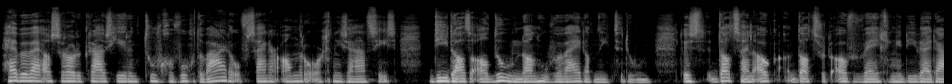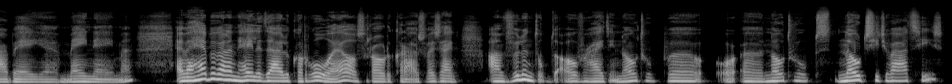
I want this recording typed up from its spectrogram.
hebben wij als Rode Kruis hier een toegevoegde waarde? Of zijn er andere organisaties die dat al doen? Dan hoeven wij dat niet te doen. Dus dat zijn ook dat soort overwegingen die wij daarbij uh, meenemen. En we hebben wel een hele duidelijke rol hè, als Rode Kruis. Wij zijn aanvullend op de overheid in noodhulp, uh, noodhulp, noodsituaties.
